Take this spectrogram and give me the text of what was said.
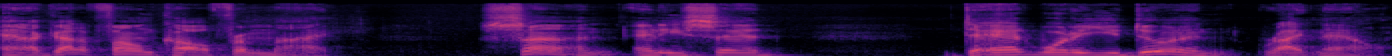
And I got a phone call from my son, and he said, Dad, what are you doing right now?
